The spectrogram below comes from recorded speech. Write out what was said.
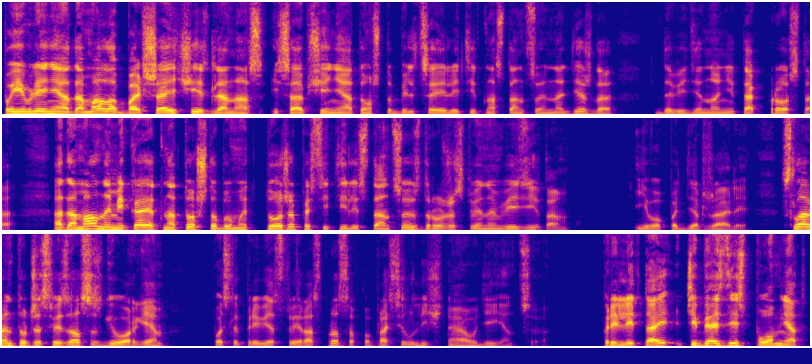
Появление Адамала — большая честь для нас, и сообщение о том, что Бельцея летит на станцию «Надежда», доведено не так просто. Адамал намекает на то, чтобы мы тоже посетили станцию с дружественным визитом. Его поддержали. Славин тут же связался с Георгием. После приветствия и расспросов попросил личную аудиенцию. «Прилетай, тебя здесь помнят.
